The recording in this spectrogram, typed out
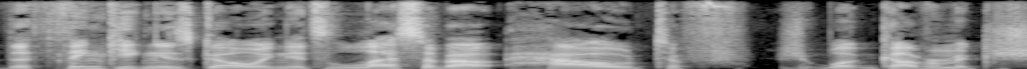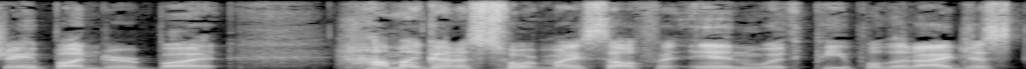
the thinking is going. It's less about how to f- what government to shape under, but how am I going to sort myself in with people that I just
